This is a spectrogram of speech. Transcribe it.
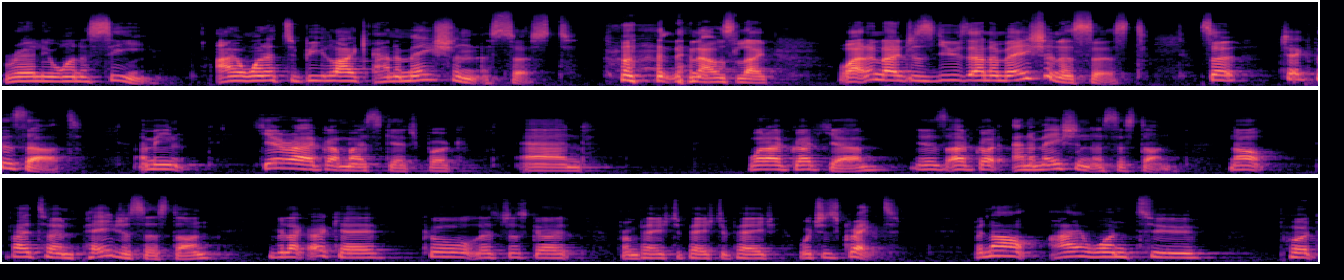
really want to see. I want it to be like Animation Assist. and then I was like, why don't I just use Animation Assist? So check this out. I mean, here I've got my sketchbook and what I've got here is I've got animation assist on. Now, if I turn page assist on, you'd be like, okay, cool, let's just go from page to page to page, which is great. But now I want to put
